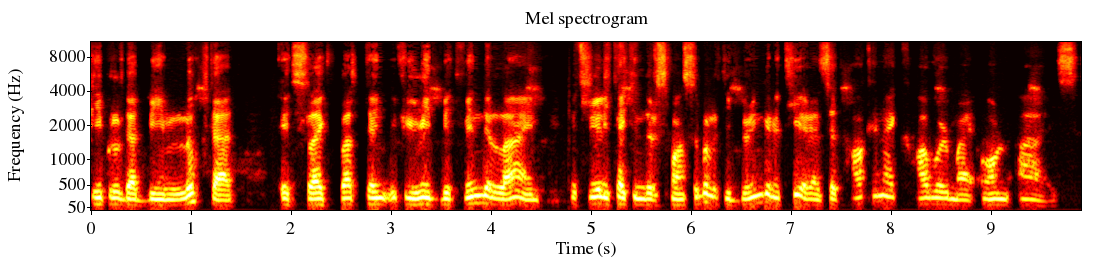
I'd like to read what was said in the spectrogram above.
people that being looked at, it's like, but then if you read between the line, it's really taking the responsibility, bringing it here and said, how can I cover my own eyes?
